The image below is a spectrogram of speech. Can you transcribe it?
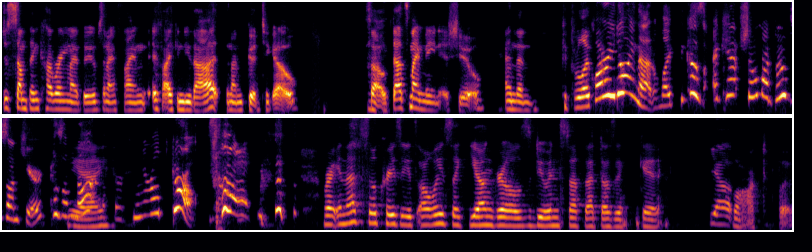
just something covering my boobs, and I find if I can do that, then I'm good to go. So that's my main issue. And then people are like, "Why are you doing that?" I'm like, "Because I can't show my boobs on here because I'm yeah. not a 13 year old girl." right, and that's so crazy. It's always like young girls doing stuff that doesn't get yeah blocked but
